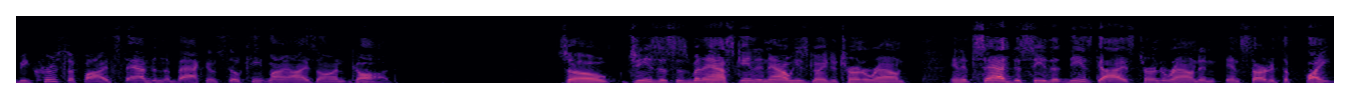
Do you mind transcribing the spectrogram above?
be crucified, stabbed in the back, and still keep my eyes on God. So, Jesus has been asking, and now he's going to turn around. And it's sad to see that these guys turned around and, and started to fight.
